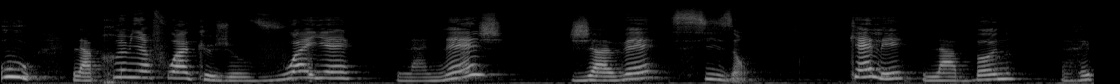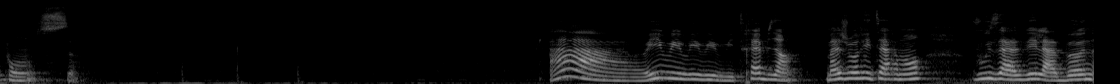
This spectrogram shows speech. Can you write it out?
Ou la première fois que je voyais la neige, j'avais 6 ans. Quelle est la bonne réponse? Ah, oui, oui, oui, oui, oui, très bien. Majoritairement, vous avez la bonne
